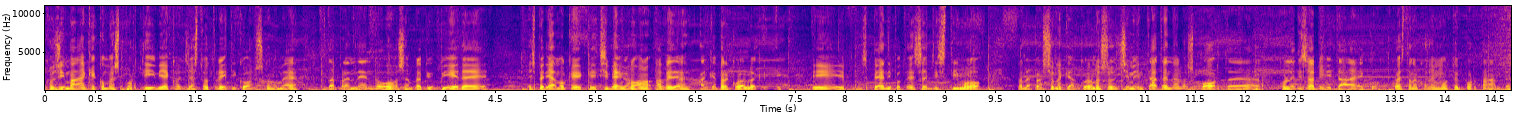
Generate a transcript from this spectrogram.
così ma anche come sportivi. Ecco, il gesto atletico secondo me sta prendendo sempre più piede e speriamo che, che ci vengano a vedere anche per quello e, e, speriamo di poter essere di stimolo per le persone che ancora non sono cimentate nello sport eh, con le disabilità. Ecco, questa è una cosa molto importante.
